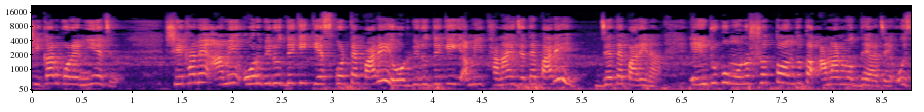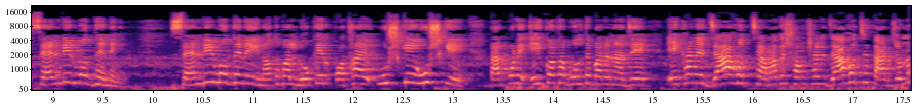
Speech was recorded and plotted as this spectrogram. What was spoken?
স্বীকার করে নিয়েছে, সেখানে আমি ওর বিরুদ্ধে কি কেস করতে পারি? ওর বিরুদ্ধে কি আমি থানায় যেতে পারি? যেতে পারি না। এইটুকু মনুষ্যত্ব অন্তত আমার মধ্যে আছে। ওই স্যান্ডির মধ্যে নেই। স্যান্ডির মধ্যে নেই, নতবা লোকের কথায় উস্কে উস্কে। তারপরে এই কথা বলতে পারে না যে, এখানে যা হচ্ছে, আমাদের সংসারে যা হচ্ছে, তার জন্য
